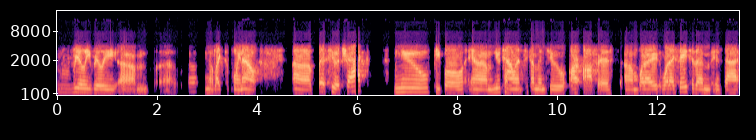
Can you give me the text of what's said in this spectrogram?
really, really, um, uh, you know, like to point out. Uh, but to attract new people, um, new talent to come into our office, um, what I what I say to them is that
